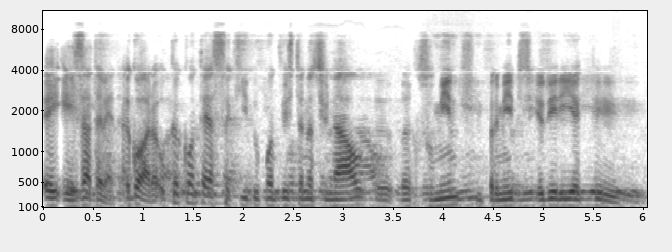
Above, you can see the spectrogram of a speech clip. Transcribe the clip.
É, exatamente. Agora, o que acontece aqui do ponto de vista nacional, eh, resumindo, se me permite, eu diria que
